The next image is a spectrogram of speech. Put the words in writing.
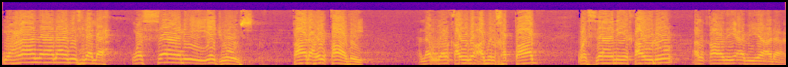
وهذا لا مثل له والثاني يجوز قاله القاضي. الأول قول أبي الخطاب والثاني قول القاضي أبي يعلى.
